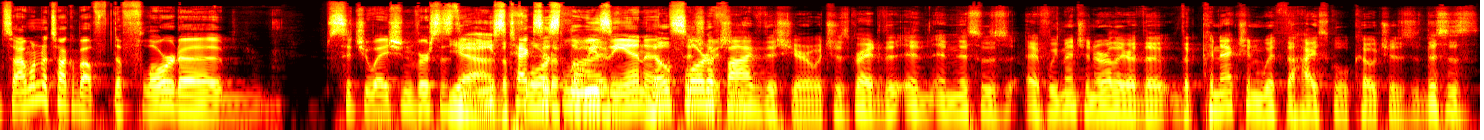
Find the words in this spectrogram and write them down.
so I want to talk about the Florida situation versus yeah, the East the Texas Five- Louisiana. No Florida. Five this year, which is great. And, and this was, if we mentioned earlier, the the connection with the high school coaches. This is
